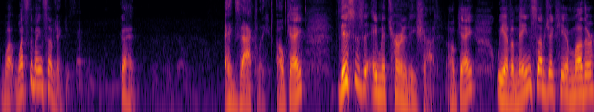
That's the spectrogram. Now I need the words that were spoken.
what, what's the main subject? Go ahead. Exactly, okay? This is a maternity shot, okay? We have a main subject here, mother.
